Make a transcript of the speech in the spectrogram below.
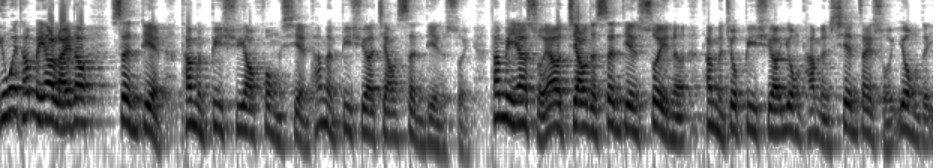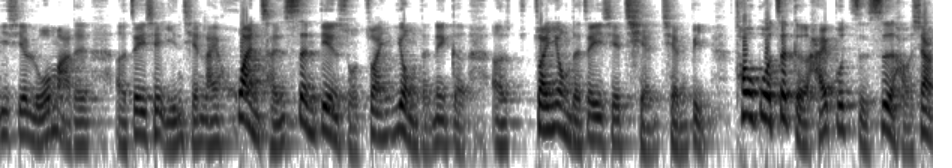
因为他们要来到圣殿，他们必须要奉献，他们必须要交圣殿税，他们要所要交的圣殿税呢，他们就必须要用他们现在所用的一些罗马的呃这一些银钱来换成圣殿所专用的那个呃专用的这一些钱钱币。透过这个还不只是好像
